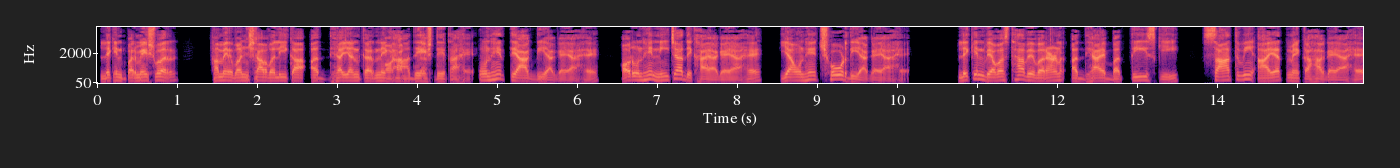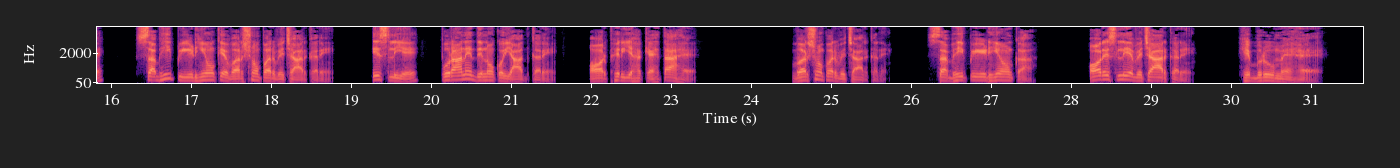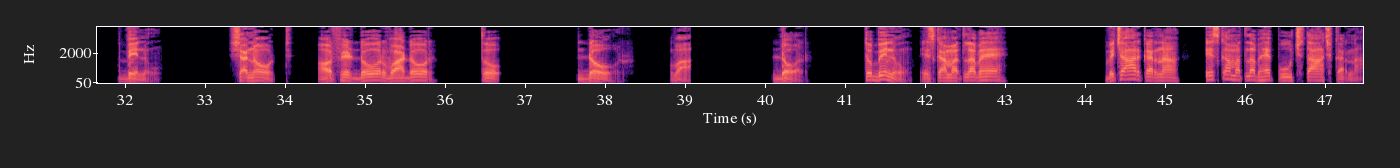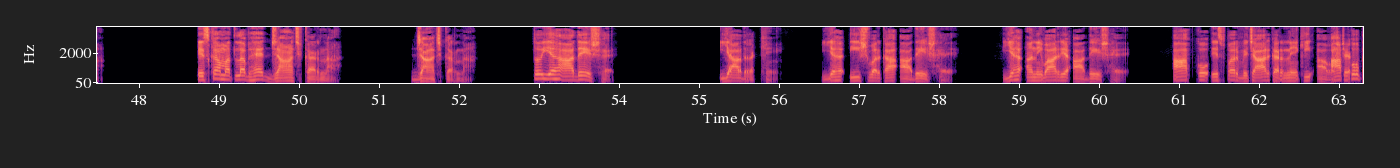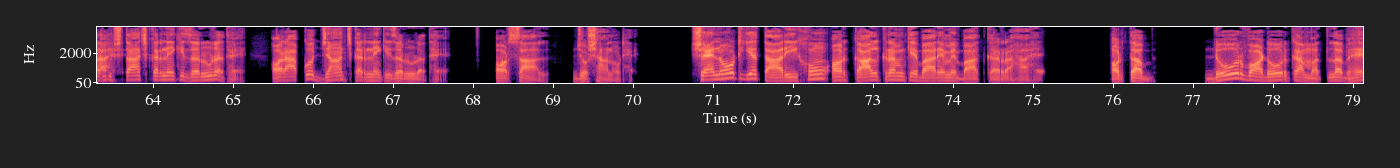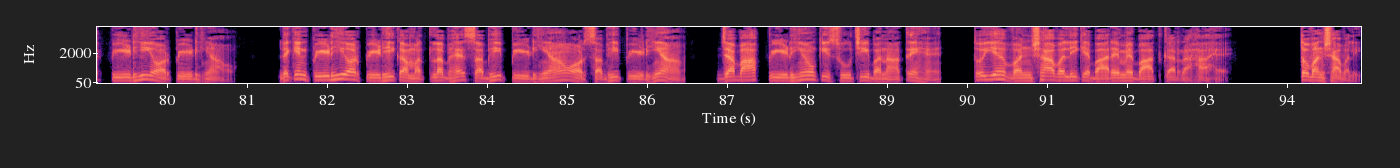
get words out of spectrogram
लेकिन परमेश्वर हमें वंशावली का अध्ययन करने का आदेश देता है। उन्हें त्याग दिया गया है और उन्हें नीचा दिखाया गया है या उन्हें छोड़ दिया गया है। लेकिन व्यवस्था विवरण अध्याय बत्तीस की सातवीं आयत में कहा गया है सभी पीढ़ियों के वर्षों पर विचार करें। इसलिए पुराने दिनों को याद करें और फिर यह कहता है वर्षों पर विचार करें। सभी पीढ़ियों का और इसलिए विचार करें। हिब्रू में है, बेनु। शनोट, और फिर डोर वाडोर तो डोर वा डोर। तो बिनु, इसका मतलब है विचार करना, इसका मतलब है पूछताछ करना। इसका मतलब है जाँच करना जाँच करना। तो यह आदेश है। याद रखें, यह ईश्वर का आदेश है। यह अनिवार्य आदेश है। आपको इस पर विचार करने की आवश्यकता आपको पूछताछ करने की ज़रूरत है और आपको जाँच करने की ज़रूरत है। और साल जो शानोट है। शैनोट यह तारीखों और कालक्रम के बारे में बात कर रहा है। और तब डोर वाडोर का मतलब है पीढ़ी और पीढ़ियाओं लेकिन पीढ़ी और पीढ़ी का मतलब है सभी पीढ़ियाँ और सभी पीढ़ियाँ। जब आप पीढ़ियों की सूची बनाते हैं तो यह वंशावली के बारे में बात कर रहा है। तो वंशावली।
